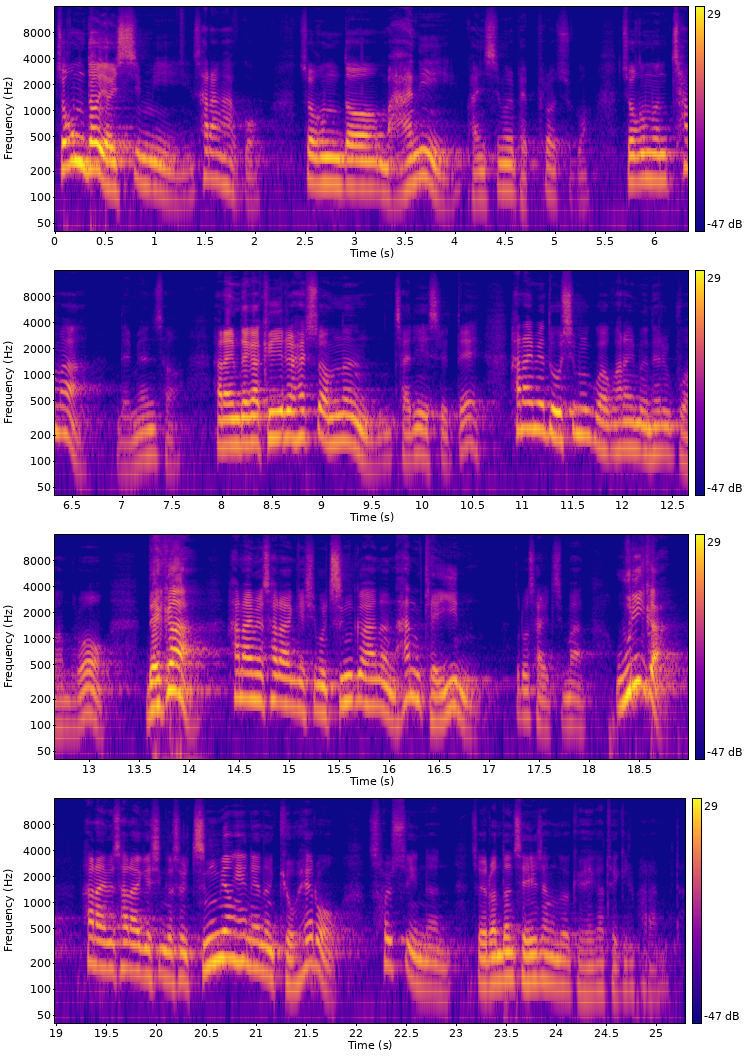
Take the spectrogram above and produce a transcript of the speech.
조금 더 열심히 사랑하고 조금 더 많이 관심을 베풀어 주고 조금은 참아 내면서 하나님 내가 그 일을 할 수 없는 자리에 있을 때 하나님의 도우심을 구하고 하나님의 은혜를 구함으로 내가 하나님의 살아계심을 증거하는 한 개인으로 살지만 우리가 하나님의 살아계신 것을 증명해내는 교회로 설 수 있는 저희 런던 제일장로 교회가 되기를 바랍니다.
